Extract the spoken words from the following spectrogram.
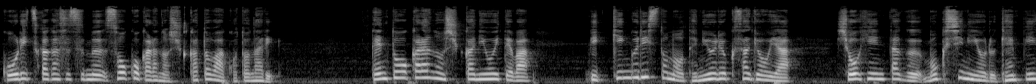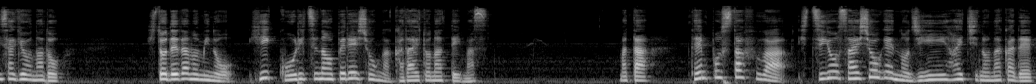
効率化が進む倉庫からの出荷とは異なり、店頭からの出荷においては、ピッキングリストの手入力作業や商品タグ目視による検品作業など、人手頼みの非効率なオペレーションが課題となっています。また、店舗スタッフは必要最小限の人員配置の中で、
